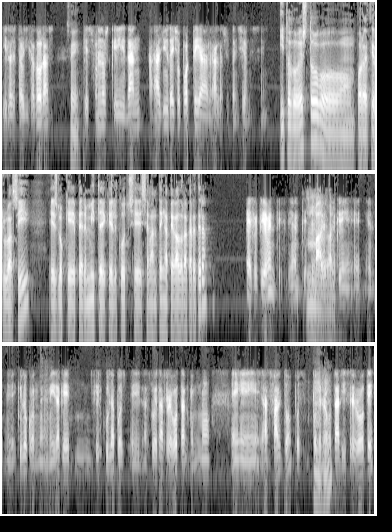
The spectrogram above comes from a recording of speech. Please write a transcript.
y las estabilizadoras, que son los que dan ayuda y soporte a, las suspensiones. Y todo esto, por decirlo así, es lo que permite que el coche se mantenga pegado a la carretera. Efectivamente, efectivamente. Vale, vale. Que el vehículo, cuando, a medida que circula, pues eh, las ruedas rebotan, con el mismo eh, asfalto, pues puede rebotar y ese rebote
